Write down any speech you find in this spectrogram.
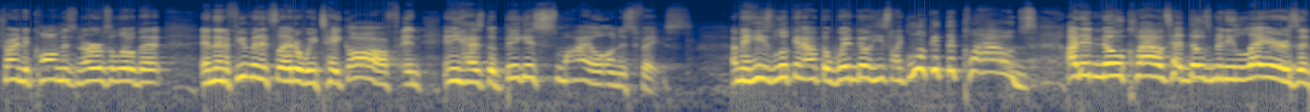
trying to calm his nerves a little bit. And then a few minutes later, we take off, and, and he has the biggest smile on his face. I mean, he's looking out the window. He's like, look at the clouds. I didn't know clouds had those many layers. And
